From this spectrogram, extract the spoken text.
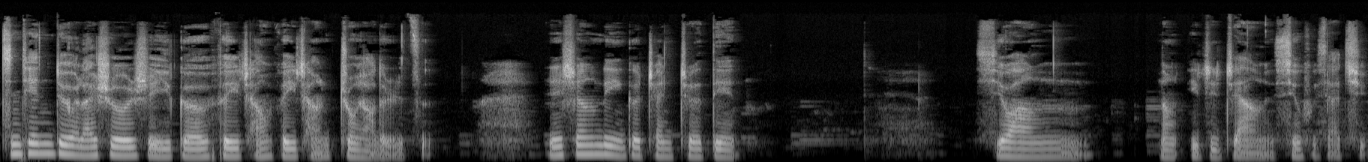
今天对我来说是一个非常非常重要的日子，人生另一个转折点。希望能一直这样幸福下去，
